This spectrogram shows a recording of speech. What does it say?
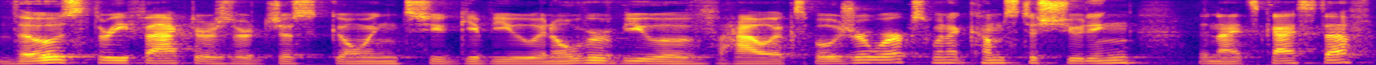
Those three factors are just going to give you an overview of how exposure works when it comes to shooting the night sky stuff.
